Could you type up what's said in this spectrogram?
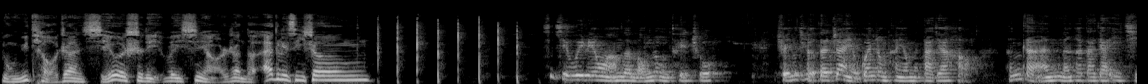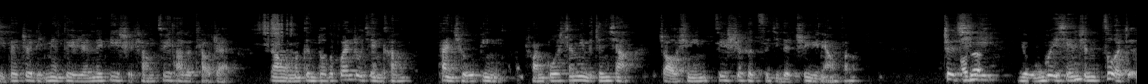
勇于挑战邪恶势力，为信仰而战的 Agnes 医生。谢谢威廉王的隆重推出，全球的战友观众朋友们，大家好。很感恩能和大家一起在这里面对人类历史上最大的挑战，让我们更多的关注健康，探求并传播生命的真相，找寻最适合自己的治愈良方。这期有文贵先生坐诊，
